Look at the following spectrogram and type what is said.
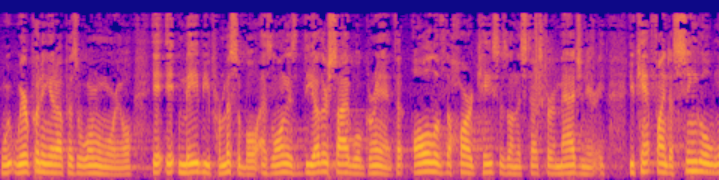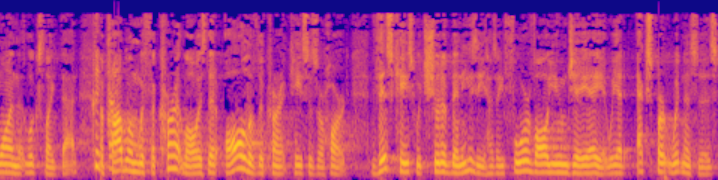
we're putting it up as a war memorial, it, it, may be permissible as long as the other side will grant that all of the hard cases on this test are imaginary. You can't find a single one that looks like that. Could, the problem with the current law is that all of the current cases are hard. This case, which should have been easy, has a four-volume JA. We had expert witnesses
